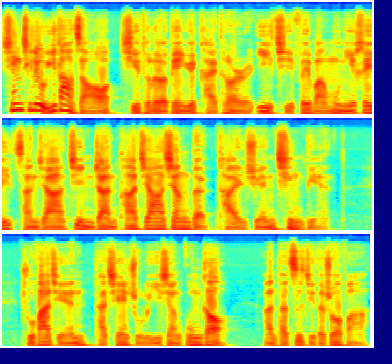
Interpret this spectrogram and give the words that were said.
星期六一大早，希特勒便与凯特尔一起飞往慕尼黑，参加进占他家乡的凯旋庆典。出发前，他签署了一项公告，按他自己的说法，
